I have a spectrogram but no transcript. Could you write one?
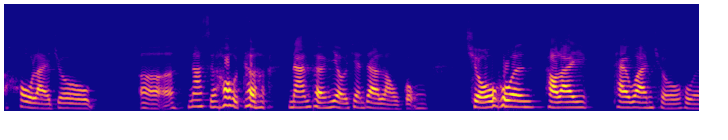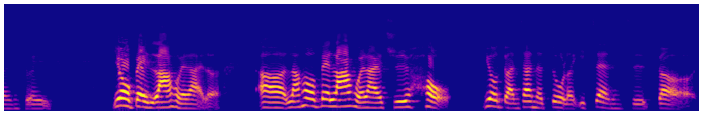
后来就呃那时候的 男朋友现在老公求婚跑来。台湾求婚，所以又被拉回来了。呃，然后被拉回来之后，又短暂的做了一阵子的，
